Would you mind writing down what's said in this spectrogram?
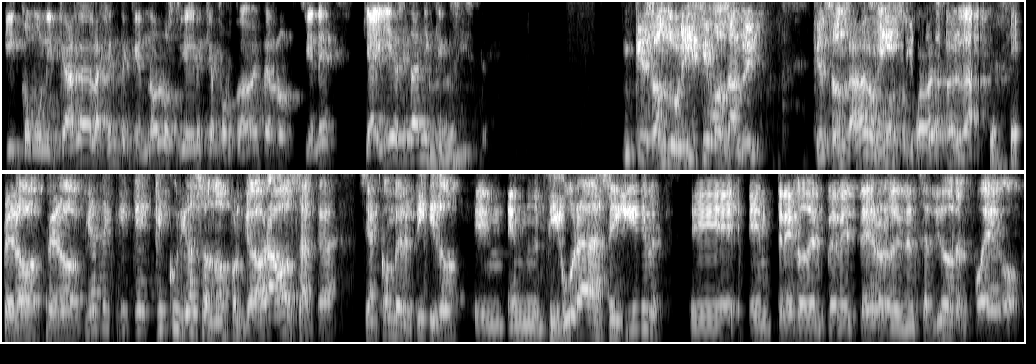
y comunicarle a la gente que no los tiene, que afortunadamente no los tiene, que ahí están y uh -huh. que existen. Que son durísimos, Henry que son claro, durísimos, ¿verdad? Pero, pero fíjate qué curioso, ¿no? Porque ahora Osaka se ha convertido en, en figura a seguir eh, entre lo del pebetero, lo del encendido del fuego,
